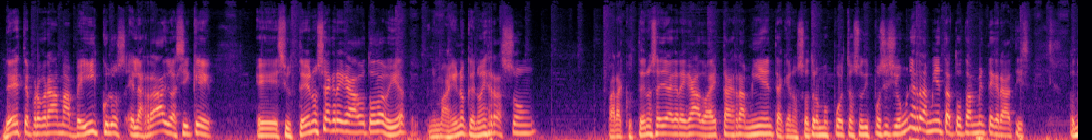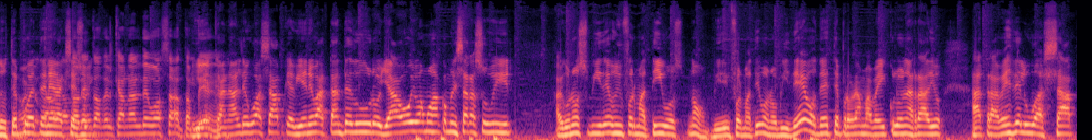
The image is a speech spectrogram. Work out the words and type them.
de este programa Vehículos en la Radio. Así que eh, si usted no se ha agregado todavía, me imagino que no hay razón para que usted no se haya agregado a esta herramienta que nosotros hemos puesto a su disposición, una herramienta totalmente gratis, donde usted puede tener acceso. del canal de WhatsApp también. Y el ¿eh? canal de WhatsApp que viene bastante duro. Ya hoy vamos a comenzar a subir algunos videos informativos, no, video informativo, no, videos de este programa Vehículo en la Radio a través del WhatsApp,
